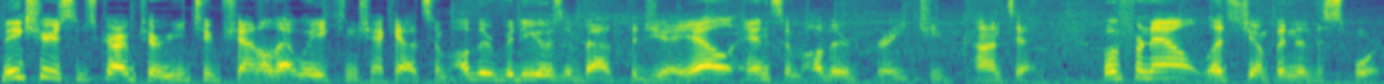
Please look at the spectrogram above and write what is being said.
Make sure you subscribe to our YouTube channel, that way you can check out some other videos about the JL and some other great Jeep content. But for now, let's jump into the sport.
